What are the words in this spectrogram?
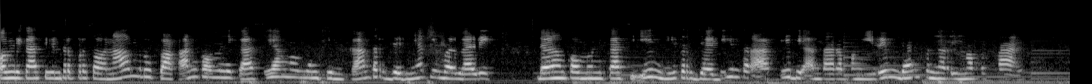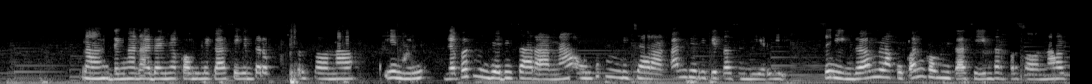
Komunikasi interpersonal merupakan komunikasi yang memungkinkan terjadinya timbal balik. Dalam komunikasi ini terjadi interaksi di antara pengirim dan penerima pesan. Nah, dengan adanya komunikasi interpersonal ini dapat menjadi sarana untuk membicarakan diri kita sendiri, sehingga melakukan komunikasi interpersonal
